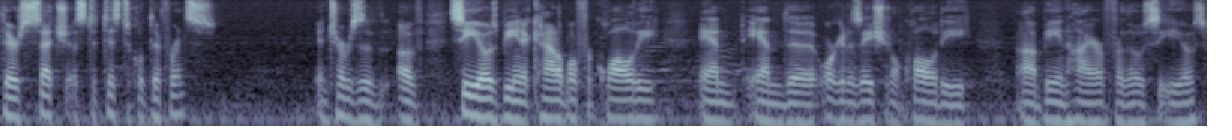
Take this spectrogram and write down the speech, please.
there's such a statistical difference in terms of, of CEOs being accountable for quality and, and the organizational quality uh, being higher for those CEOs?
